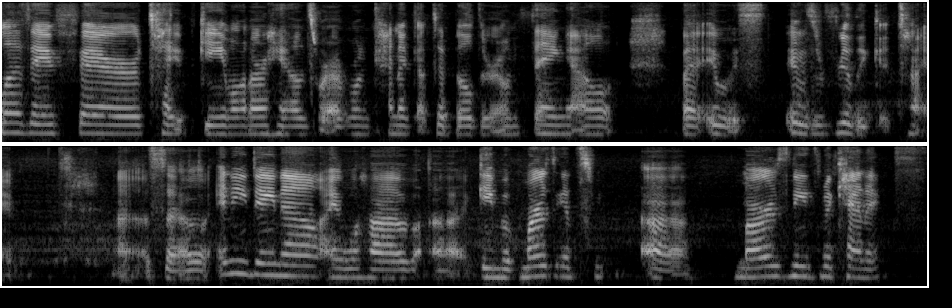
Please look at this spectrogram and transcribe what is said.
laissez-faire type game on our hands where everyone kind of got to build their own thing out, but it was it was a really good time. Uh, so any day now, I will have a game of Mars against uh, Mars Needs Mechanics,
